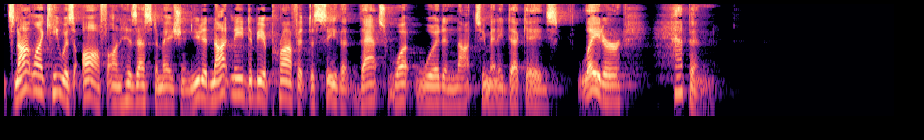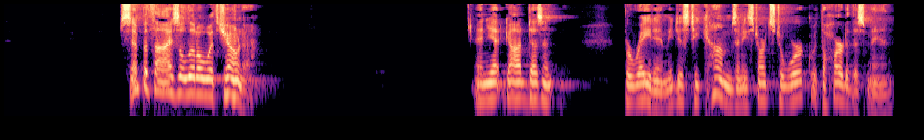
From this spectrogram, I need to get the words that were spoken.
It's not like he was off on his estimation. You did not need to be a prophet to see that that's what would, and not too many decades later, happen. Sympathize a little with Jonah. And yet God doesn't berate him. He just, he comes and he starts to work with the heart of this man.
